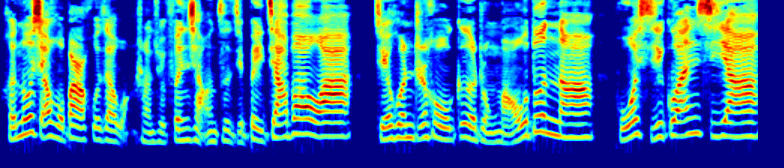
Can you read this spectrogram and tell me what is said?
很多小伙伴会在网上去分享自己被家暴啊，结婚之后各种矛盾呐，婆媳关系呀，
